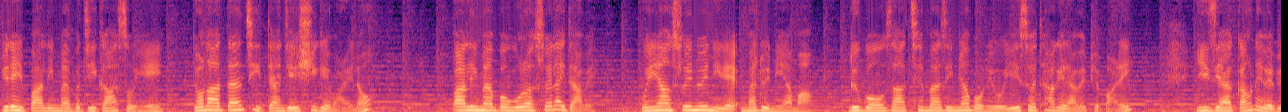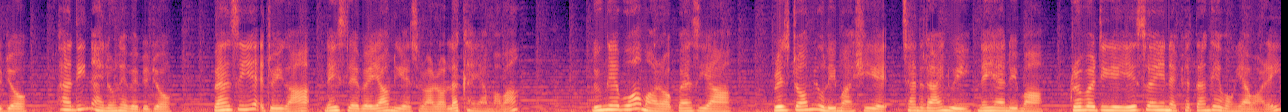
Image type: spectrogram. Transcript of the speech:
ပြည်တိုင်ပါလီမန်ပကြီးကားဆိုရင်ဒေါ်လာတန်းချီတန်ကြေးရှိခဲ့ပါတယ်နော်။ပါလီမန်ပုံကိုတော့ဆွဲလိုက်တာပဲ။ဝင်ရောက်ဆွေးနွေးနေတဲ့အမတ်တွေနေရာမှာလူပုံစားချင်ပန်စီမြောက်ပုံတွေကိုရေးဆွဲထားခဲ့တာပဲဖြစ်ပါတယ်။ရည်စရာကောင်းတယ်ပဲပြောပြောဖန်တီးနိုင်လုံးနဲ့ပဲပြောပြောဘန်စီရဲ့အတွေ့က next level ရောက်နေရဆိုတာတော့လက်ခံရမှာပါ။ လူငယ်ဘဝမှာတော့ဘန်စီဟာ Bristol မြို့လေးမှာရှိတဲ့ခြံတိုင်းတွေနေရန်တွေမှာ gravity ရေရေးဆွဲရင်းနဲ့ဖြတ်တန်းခဲ့ပုံရပါတယ်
